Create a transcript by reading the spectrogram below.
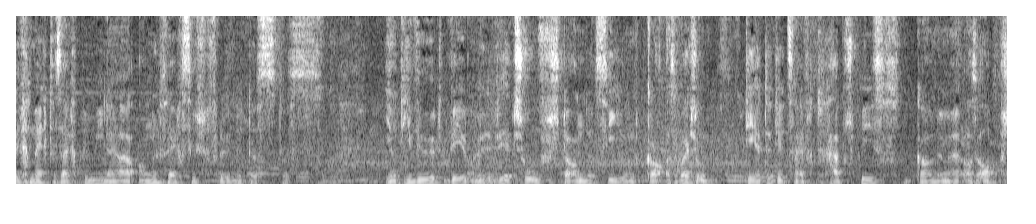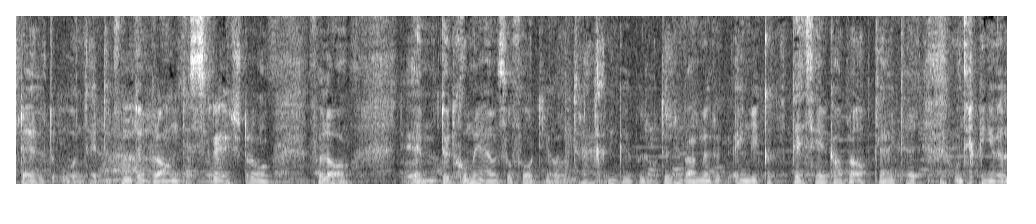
Ich merke das eigentlich bei meinen angelsächsischen Freunden, dass, dass ja, die würde, würde jetzt schon aufgestanden sein und gar, also weißt, und die hätten jetzt einfach die Hauptspeise gar nicht mehr, also abgestellt und hätten Food das Restaurant verlassen. Ähm, dort kommen wir auch sofort ja die Rechnung über, oder? Wenn man irgendwie gerade Dessertgabel abgelegt hat. Und ich bin ja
